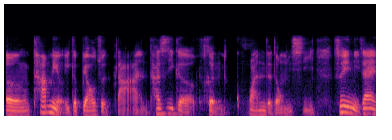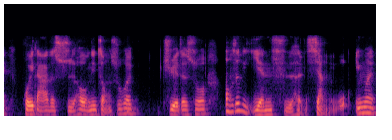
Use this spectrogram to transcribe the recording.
嗯，它没有一个标准答案，它是一个很。宽的东西，所以你在回答的时候，你总是会觉得说，哦，这个言辞很像我，因为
